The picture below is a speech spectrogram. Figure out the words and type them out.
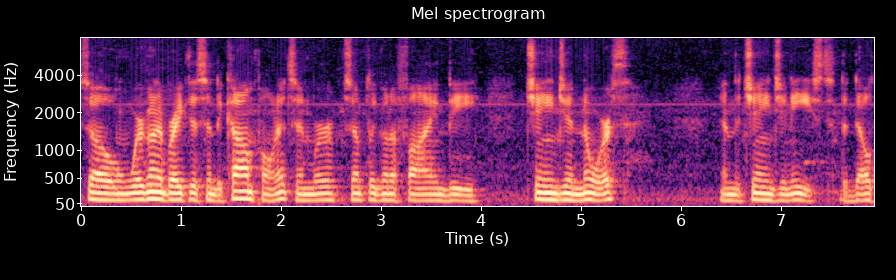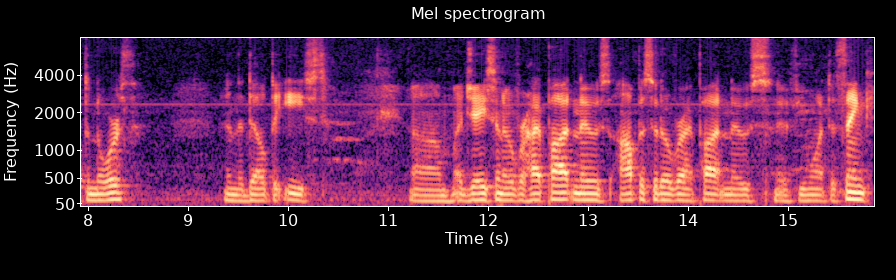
So we're going to break this into components and we're simply going to find the change in north and the change in east, the delta north and the delta east. Um, adjacent over hypotenuse, opposite over hypotenuse, if you want to think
